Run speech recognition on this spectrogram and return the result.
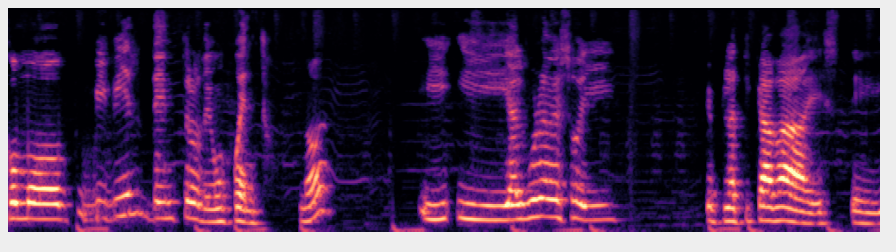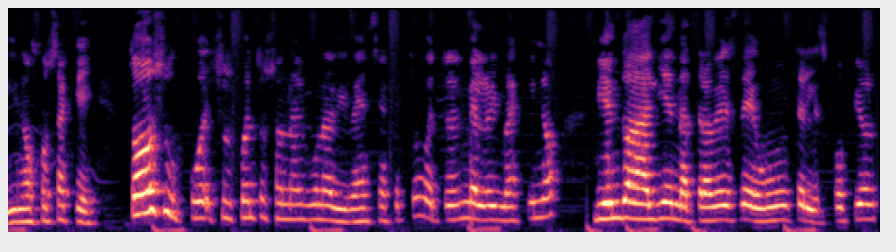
como vivir dentro de un cuento, ¿no? Y, y alguna vez oí que platicaba este Hinojosa que todos sus, sus cuentos son alguna vivencia que tuvo. Entonces me lo imagino viendo a alguien a través de un telescopio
